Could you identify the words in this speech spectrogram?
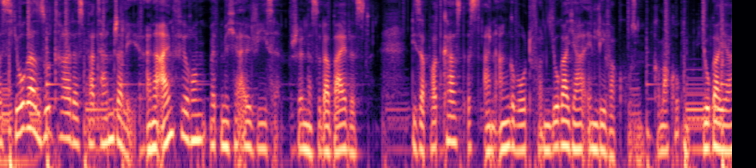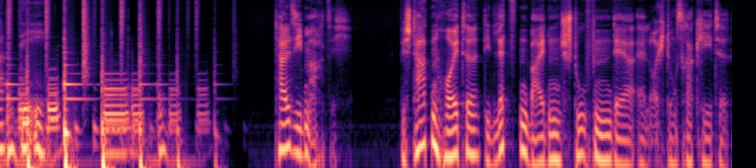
das Yoga Sutra des Patanjali, eine Einführung mit Michael Wiese. Schön, dass du dabei bist. Dieser Podcast ist ein Angebot von Yogaya in Leverkusen. Komm mal gucken, yogaya.de. Teil 87. Wir starten heute die letzten beiden Stufen der Erleuchtungsrakete.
